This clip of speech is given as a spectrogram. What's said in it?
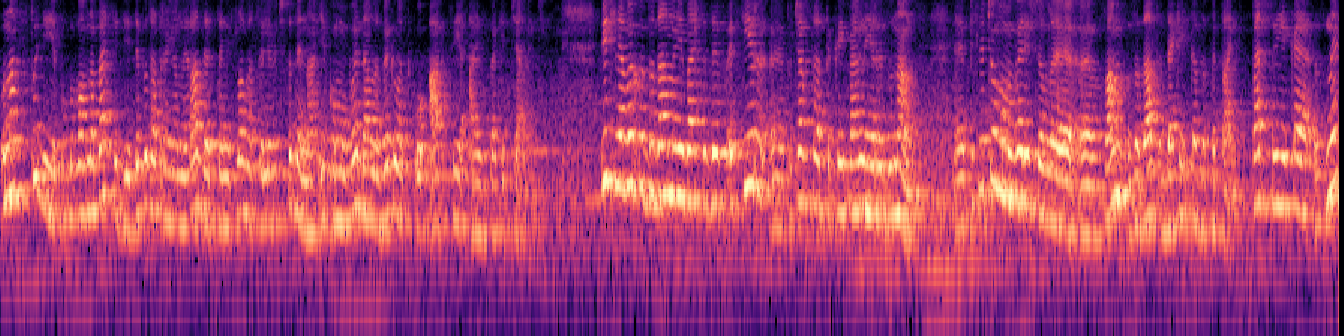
У нас в студії побував на бесіді депутат районної ради Станіслав Васильович Федина, якому ви дали виклик у акції Ice Bucket Challenge. Після виходу даної бесіди в ефір е, почався такий певний резонанс. Е, Після чого ми вирішили е, вам задати декілька запитань. Перше, яке з них,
